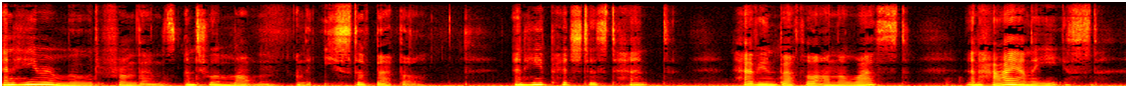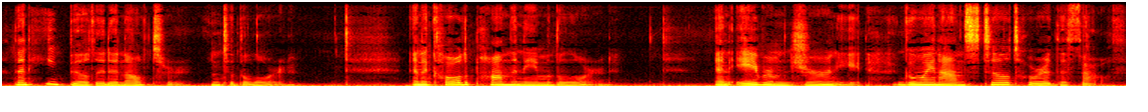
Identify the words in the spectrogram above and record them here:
And he removed from thence unto a mountain on the east of Bethel, and he pitched his tent, having Bethel on the west, and Hai on the east. Then he builded an altar unto the Lord, and it called upon the name of the Lord. And Abram journeyed, going on still toward the south.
